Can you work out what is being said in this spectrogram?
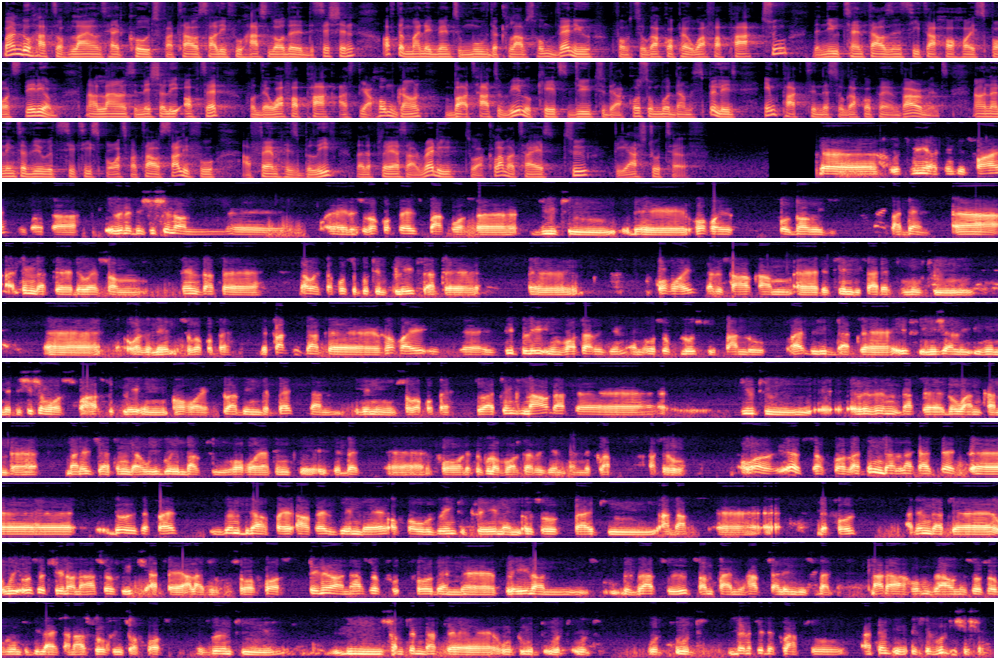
Kpando Hearts of Lions head coach Fatawu Salifu has lauded the decision of the management to move the club's home venue from Sogakope Wafa Park to the new 10,000-seater Hohoe Sports Stadium. Now, Lions initially opted for the Wafa Park as their home ground, but had to relocate due to the Akosombo Dam spillage impacting the Sogakope environment. Now, in an interview with Citi Sports, Fatawu Salifu affirmed his belief that the players are ready to acclimatize to the AstroTurf. Uh, with me, I think it's fine because uh, even the decision on uh, uh, the Sogakope's back was uh, due to the Hohoe football But then, uh, I think that uh, there were some things that that were supposed to put in place at uh, uh, That is how come the team decided to move to what's the name, Sogakope. The fact is that uh, Hohoe is, uh, is deeply in water region and also close to Kpando. I believe that uh, if initially even the decision was for us to play in Hohoe, it would have been the best than even in Sogakope. So I think now that uh, due to a reason that uh, no one can uh, manage, I think that we're going back to Hohoe. I think uh, is the best uh, for the people of Volta region and the club as a whole. Well, yes, of course. I think that, like I said, uh, though it's the first, it's going to be our first, our first game there. Of course, we're going to train and also try to adapt uh, the faults. I think that uh, we also train on Astro pitch at uh. So, of course, training on Astro field and uh, playing on the grass field, sometimes we have challenges. But now that our home ground is also going to be like an Astro pitch, of course, it's going to be something that uh, would, would, would, would, would, would benefit the club. So I think it's a good decision.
